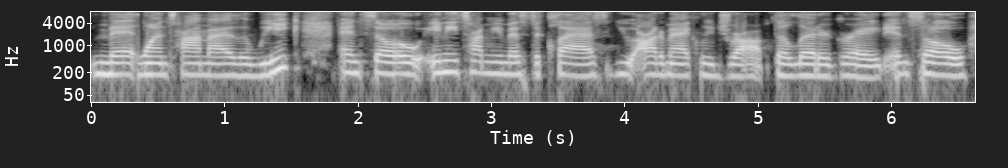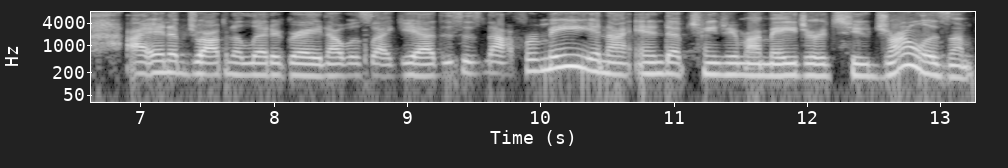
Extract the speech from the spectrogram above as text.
met one time out of the week. And so anytime you missed a class, you automatically drop the letter grade. And so I end up dropping a letter grade and I was like, yeah, this is not for me. And I end up changing my major to journalism.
